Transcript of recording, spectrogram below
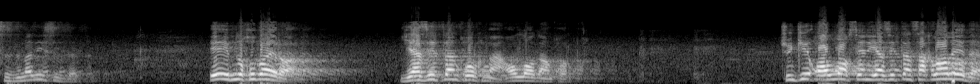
siz nima deysiz?" dedi. "Ey ibn Hubayro, Yaziddan qo'rqma, Allohdan qo'rq." Chunki Alloh seni Yaziddan saqla oladi.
